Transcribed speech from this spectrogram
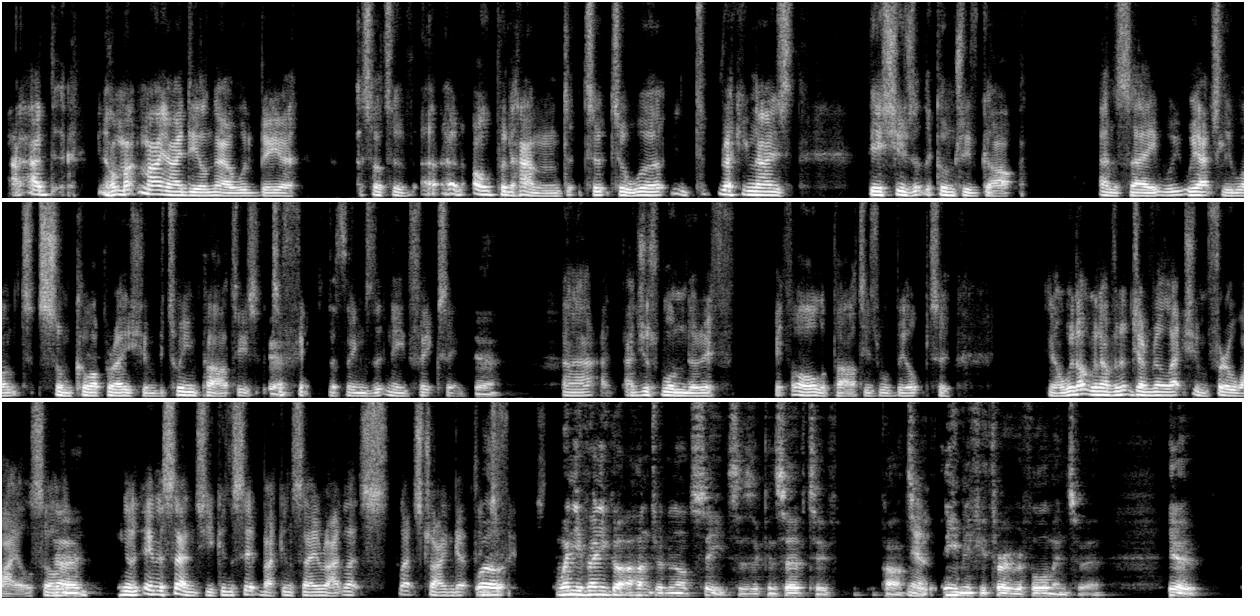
I, I you know, my, my ideal now would be a, a sort of a, an open hand to to work to recognise the issues that the country've got and say we, we actually want some cooperation between parties yeah. to fix the things that need fixing. Yeah. Uh, I, I just wonder if if all the parties will be up to, you know, we're not going to have a general election for a while, so no. you know, in a sense, you can sit back and say, right, let's let's try and get things well, fixed when you've only got a hundred and odd seats as a Conservative party, yeah. even if you throw reform into it, you know,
